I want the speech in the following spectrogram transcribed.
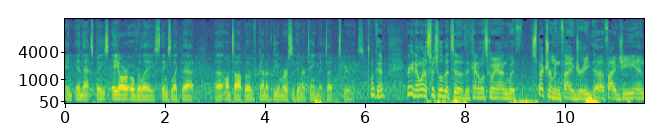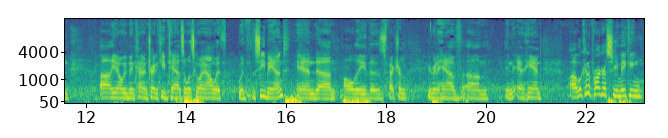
in in that space. AR overlays, things like that uh, on top of kind of the immersive entertainment type experience. Okay, great. I want to switch a little bit to the kind of what's going on with Spectrum and 5G, uh, 5G, and uh, you know we've been kind of trying to keep tabs on what's going on with with the C-band and um, all the the spectrum you're going to have um, in, at hand. Uh, what kind of progress are you making?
